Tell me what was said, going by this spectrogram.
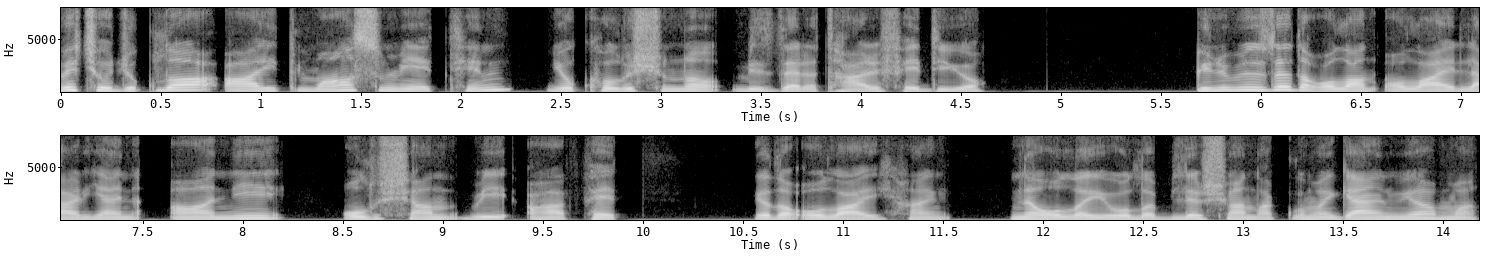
ve çocukluğa ait masumiyetin yok oluşunu bizlere tarif ediyor. Günümüzde de olan olaylar yani ani oluşan bir afet ya da olay hani ne olayı olabilir şu an aklıma gelmiyor ama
